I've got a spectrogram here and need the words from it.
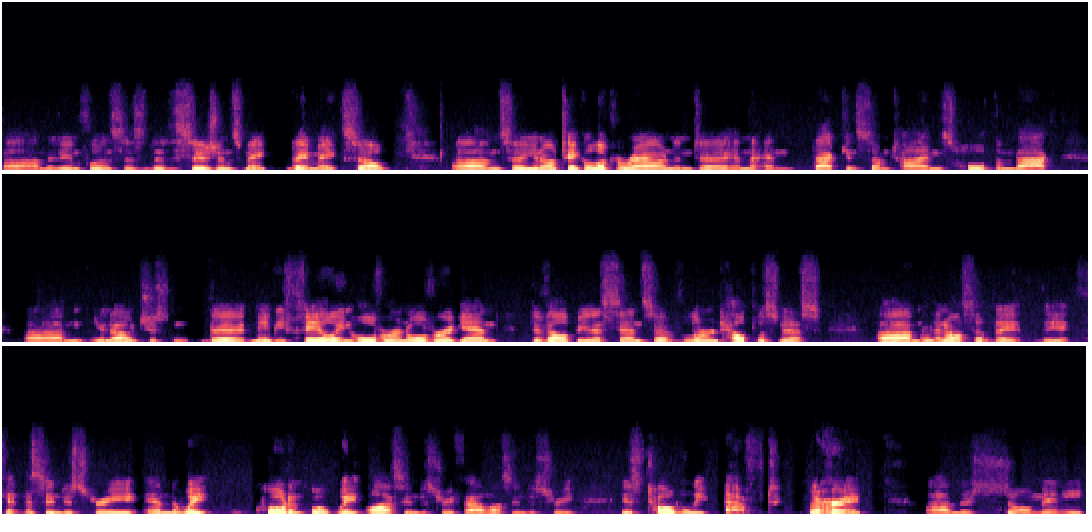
Um, it influences the decisions make they make. So um, so you know, take a look around, and uh, and and that can sometimes hold them back. Um, you know, just the maybe failing over and over again, developing a sense of learned helplessness, um, mm-hmm. and also the the fitness industry and the weight quote unquote weight loss industry, fat loss industry is totally effed. All right, um, there's so many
